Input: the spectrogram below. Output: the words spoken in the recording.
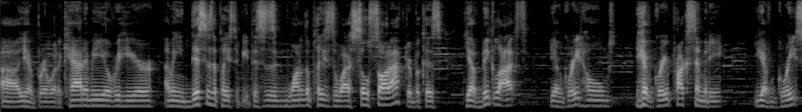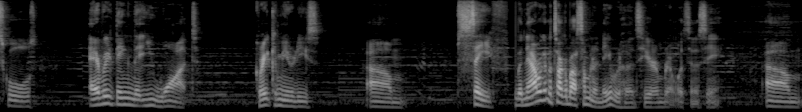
uh, you have Brentwood Academy over here. I mean, this is the place to be. This is one of the places why it's so sought after because you have big lots, you have great homes, you have great proximity, you have great schools, everything that you want, great communities, um, safe. But now we're going to talk about some of the neighborhoods here in Brentwood, Tennessee. Um,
